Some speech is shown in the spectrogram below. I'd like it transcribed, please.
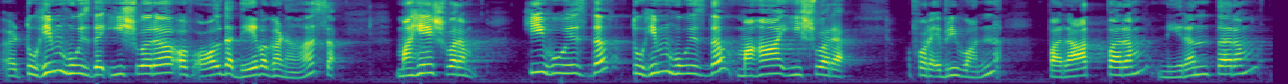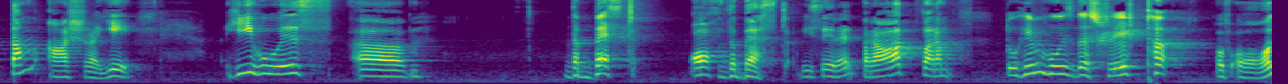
uh, to him who is the Ishwara of all the Devaganas. Maheshwaram, he who is the, to him who is the Maha for everyone. Paratparam Nirantaram Tam Ashraye. He who is uh, the best of the best. We say, right? Parat Param. To him who is the Shrestha of all,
